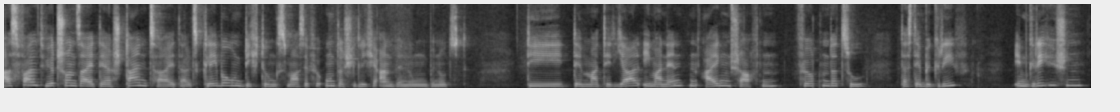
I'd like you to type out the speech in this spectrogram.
Asphalt wird schon seit der Steinzeit als Kleber- und Dichtungsmasse für unterschiedliche Anwendungen benutzt. Die dem Material immanenten Eigenschaften führten dazu, dass der Begriff im Griechischen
